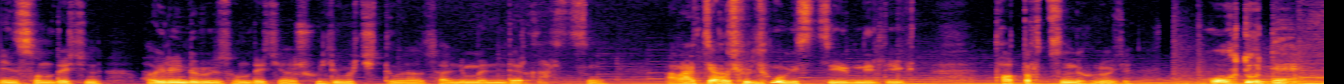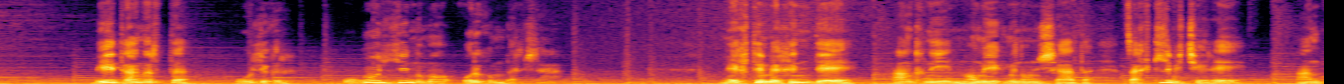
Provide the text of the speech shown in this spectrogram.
энэ сундыг чинь 2-ын 4-ийн сундыг чинь шүлэг өчтдөг сонин мэн дээр гарсан аажаар шүлгэн өссөн юм нэлээ тодорцсон нөхрөөж. Хүүхдүүдээ би та нарт үлгэр өгүүллийн номоо өргөн барьлаа. Мэгт мэхэндээ анхны номыг минь уншаад загтал бичээрэй. Анд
